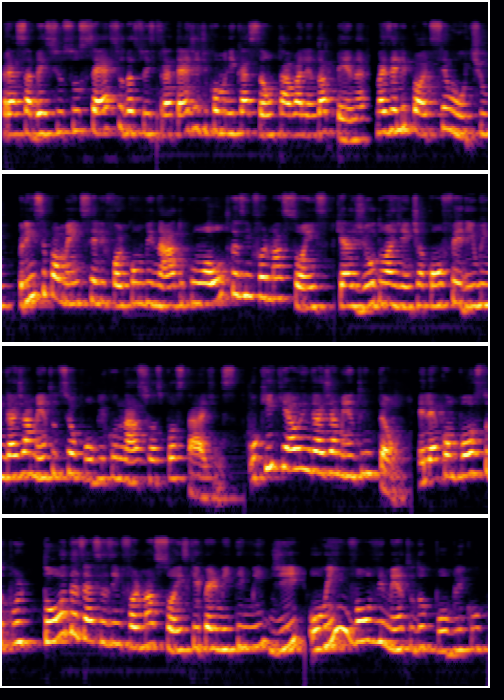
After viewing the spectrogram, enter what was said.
para saber se o sucesso da sua estratégia de comunicação está valendo a pena, mas ele pode ser útil, principalmente se ele for combinado com outras informações que ajudam a gente a conferir o engajamento do seu público nas suas postagens. O que é o engajamento então? Ele é composto por todas essas informações que permitem medir o envolvimento do público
